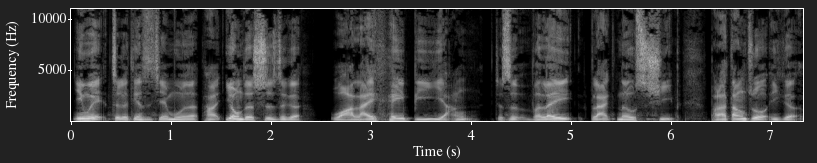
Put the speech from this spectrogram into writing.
因为这个电视节目呢，它用的是这个瓦莱黑鼻羊。就是 Valet Black Nose Sheep，把它当做一个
